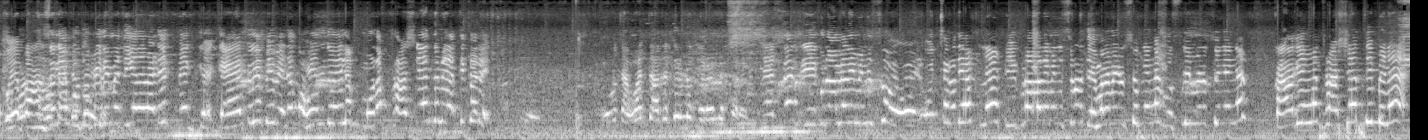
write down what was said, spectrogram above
ඔය පන්සලේ බුදු පිළිම තියෙන වැඩිත් මේ ගෑටුවේ මේ වෙන කොහෙන්ද එල මොන ප්‍රශ්නයක්ද මේ ඇති කරේ? ඔය තවත් අද කරන කරලා කරන්නේ. නැත්නම් ත්‍රිගුණාමලි මිනිස්සු ඔච්චර දෙයක් නෑ. ත්‍රිගුණාමලි මිනිස්සුන්ට දෙමළ මිනිස්සුන්ගෙන් මුස්ලිම් මිනිස්සුන්ගෙන් කාගෙන්වත් ප්‍රශ්නයක් තිබ්බේ නෑ.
